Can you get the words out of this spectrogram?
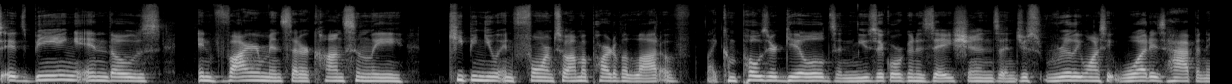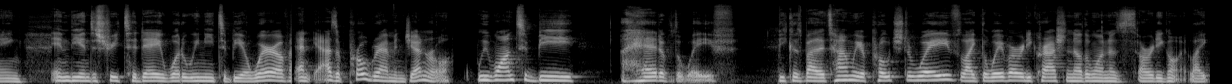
It's being in those environments that are constantly keeping you informed. So I'm a part of a lot of like composer guilds and music organizations and just really want to see what is happening in the industry today. What do we need to be aware of? And as a program in general, we want to be ahead of the wave because by the time we approach the wave, like the wave already crashed, another one is already going. Like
